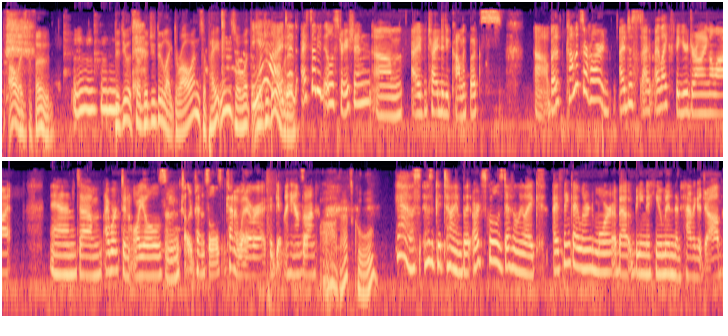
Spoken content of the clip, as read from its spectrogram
always the food. Mhm. Did you? So did you do like drawings or paintings or what? Yeah, you do I did. there? I studied illustration. Um, I tried to do comic books, uh, but comics are hard. I just I, I like figure drawing a lot, and um, I worked in oils and colored pencils and kind of whatever I could get my hands on. Oh, that's cool. Yeah, it was, it was a good time, but art school is definitely like I think I learned more about being a human than having a job.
